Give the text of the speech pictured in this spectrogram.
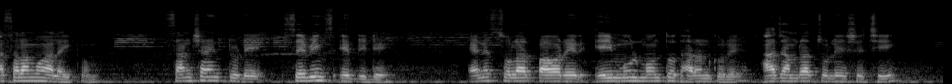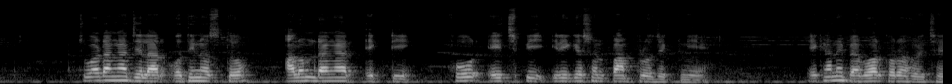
আসসালামু আলাইকুম। Sunshine today savings everyday. NS solar পাওয়ারের এই মূল মন্ত্র ধারণ করে আজ আমরা চলে এসেছি চুয়াডাঙ্গা জেলার অধীনস্থ আলমডাঙ্গার একটি four HP irrigation pump project নিয়ে। এখানে ব্যবহার করা হয়েছে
